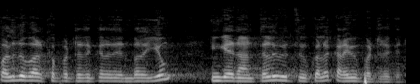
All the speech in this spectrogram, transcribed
பழுது பார்க்கப்பட்டிருக்கிறது என்பதையும் இங்கே நான் தெரிவித்துக் கொள்ள கடமைப்பட்டிருக்கிறேன்.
